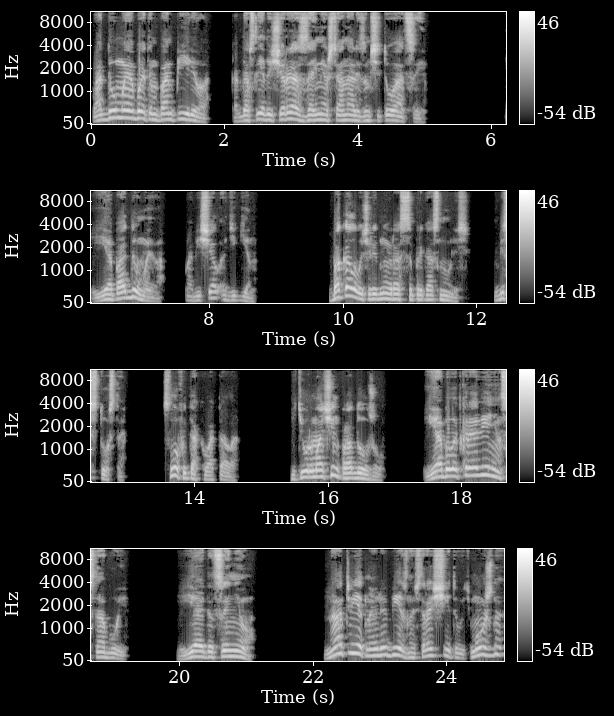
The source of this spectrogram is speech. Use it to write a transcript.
Подумай об этом, Помпилио, когда в следующий раз займешься анализом ситуации. Я подумаю, пообещал Адиген. Бокалы в очередной раз соприкоснулись. Без тоста. Слов и так хватало. И Тюрмачин продолжил. Я был откровенен с тобой. Я это ценю. На ответную любезность рассчитывать можно?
